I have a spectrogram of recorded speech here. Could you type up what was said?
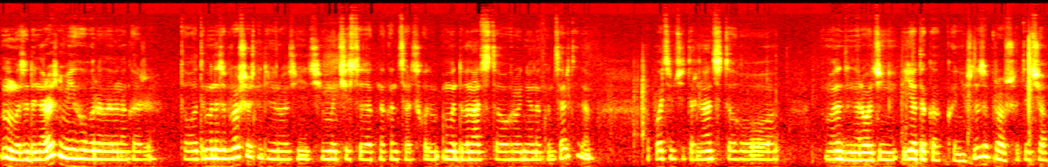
Ну, ми за день народження їй говорили, і вона каже: то ти мене запрошуєш на день народження, чи ми чисто так на концерт сходимо? Ми 12 грудня на концерт йдемо, а потім 14-го у мене день народження. І я така, звісно, запрошую. Ти що?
